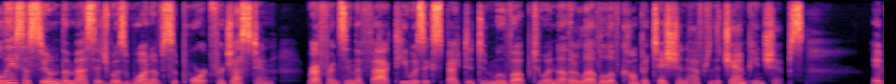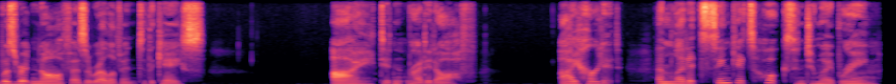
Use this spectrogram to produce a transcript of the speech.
Police assumed the message was one of support for Justin, referencing the fact he was expected to move up to another level of competition after the championships. It was written off as irrelevant to the case. I didn't write it off. I heard it and let it sink its hooks into my brain.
